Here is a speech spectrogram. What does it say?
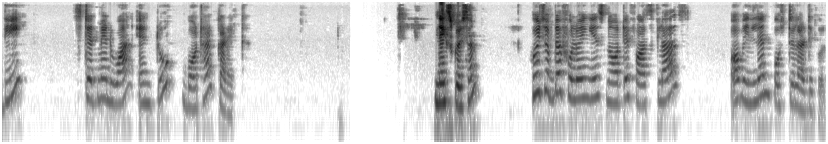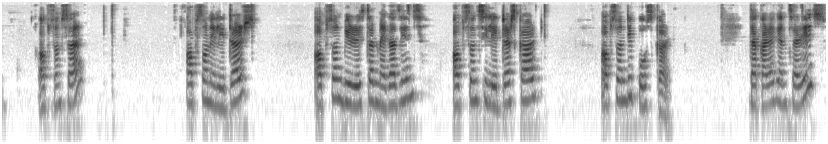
D statement 1 and 2 both are correct. Next question. Which of the following is not a first class of inland postal article? Options are Option A letters, Option B registered magazines, Option C letters card, Option D postcard. The correct answer is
